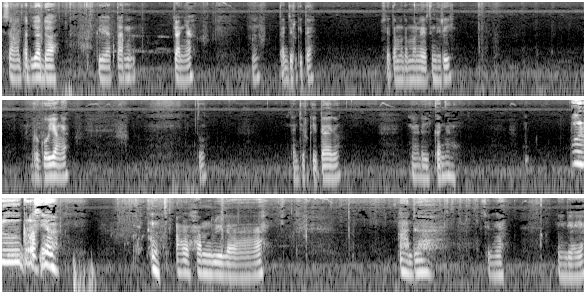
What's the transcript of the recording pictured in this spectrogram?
sana tadi ada kelihatan ikannya nih tajur kita. Bisa teman-teman lihat sendiri. Bergoyang ya. Tuh. Tajur kita itu. Ini ada ikannya nih. Waduh kerasnya. Uh, Alhamdulillah. Ada hasilnya. Ini dia ya.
